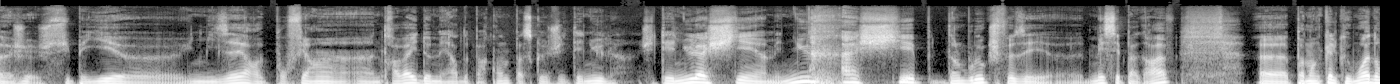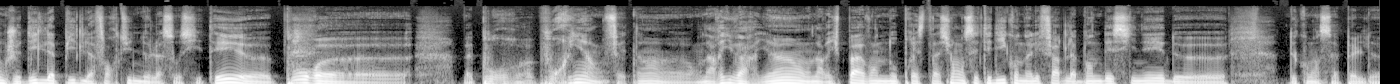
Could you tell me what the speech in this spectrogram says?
euh, je, suis payé euh, une misère pour faire un, travail de merde, par contre, parce que j'étais nul. J'étais nul à chier, hein, mais nul à chier dans le boulot que je faisais. Euh, mais c'est pas grave. pendant quelques mois, donc, je dilapide la fortune de la société pour, bah, pour, pour rien, en fait. Hein. On n'arrive à rien, on n'arrive pas à vendre nos prestations. On s'était dit qu'on allait faire de la bande dessinée de, de comment s'appelle de,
